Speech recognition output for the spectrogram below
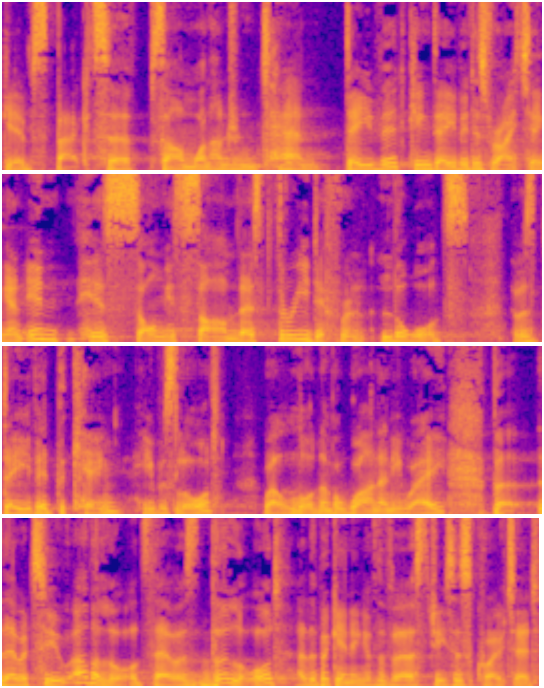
gives back to Psalm 110. David, King David is writing, and in his song, his psalm, there's three different lords. There was David, the king, he was Lord. Well, Lord number one anyway, but there were two other Lords. There was the Lord at the beginning of the verse Jesus quoted.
